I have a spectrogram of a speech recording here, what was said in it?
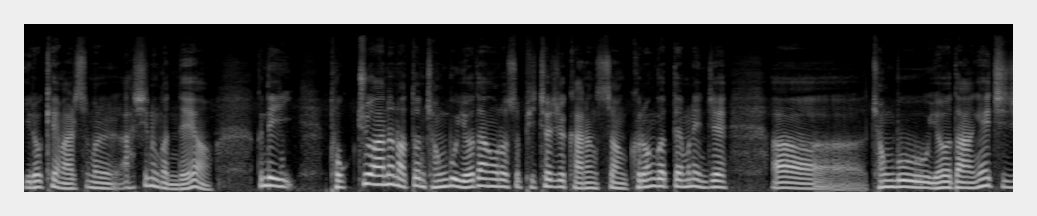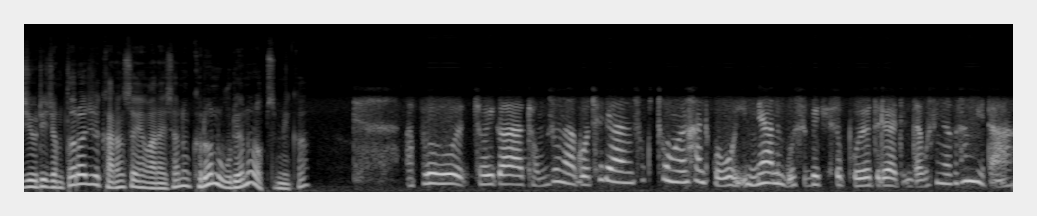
이렇게 말씀을 하시는 건데요. 근데 이 독주하는 어떤 정부 여당으로서 비춰질 가능성 그런 것 때문에 이제 어 정부 여당의 지지율이 좀 떨어질 가능성에 관해서는 그런 우려는 없습니까? 앞으로 저희가 겸손하고 최대한 소통을 하고 인내하는 모습을 계속 보여드려야 된다고 생각을 합니다.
